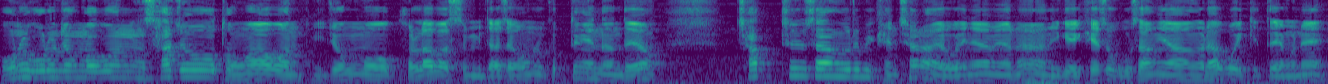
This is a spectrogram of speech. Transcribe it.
오늘 고른 종목은 사조 동화원 이 종목 골라봤습니다. 자 오늘 급등했는데요. 차트상 흐름이 괜찮아요. 왜냐하면은 이게 계속 우상향을 하고 있기 때문에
